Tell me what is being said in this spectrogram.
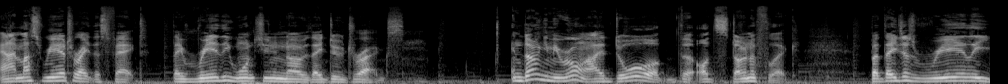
And I must reiterate this fact they really want you to know they do drugs. And don't get me wrong, I adore the odd stoner flick, but they just really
